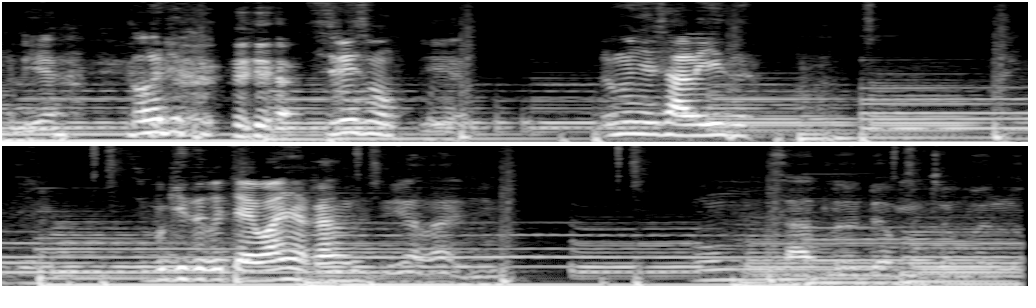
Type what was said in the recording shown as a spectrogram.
sama dia? Waduh. Iya. Serius mau iya. Lu menyesali itu? Anjing sebegitu kecewanya kan? Iyalah Hmm. Saat lu udah mencoba lu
